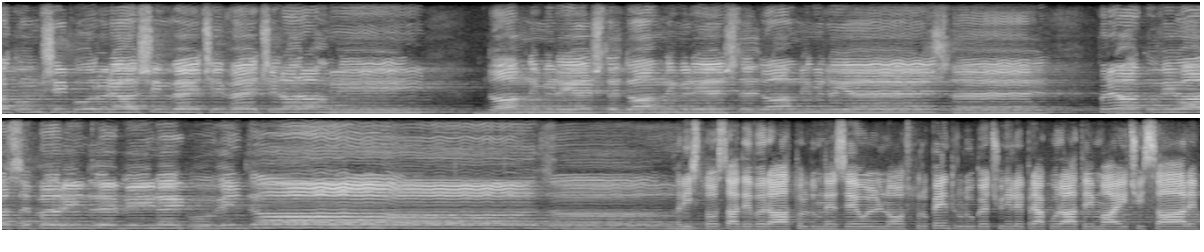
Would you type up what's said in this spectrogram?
acum și pururea și în vecii vecilor. Amin. Doamne miluiește, Doamne miluiește, Doamne miluiește. Prea cuvioase Părinte, binecuvintează. Hristos, adevăratul Dumnezeul nostru, pentru rugăciunile preacuratei Maicii sale,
